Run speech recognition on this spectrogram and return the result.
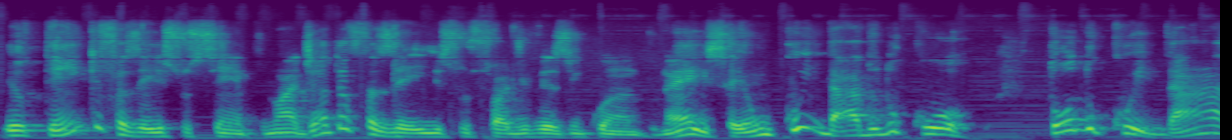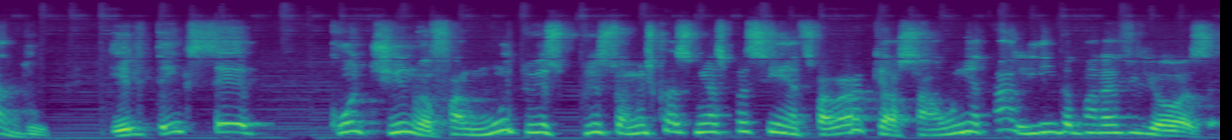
Eu tenho que fazer isso sempre. Não adianta eu fazer isso só de vez em quando, né? Isso aí é um cuidado do corpo. Todo cuidado, ele tem que ser contínuo. Eu falo muito isso, principalmente com as minhas pacientes. Falaram aqui, ó, sua unha tá linda, maravilhosa.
